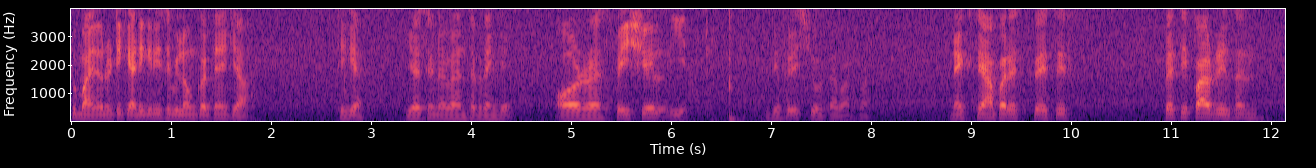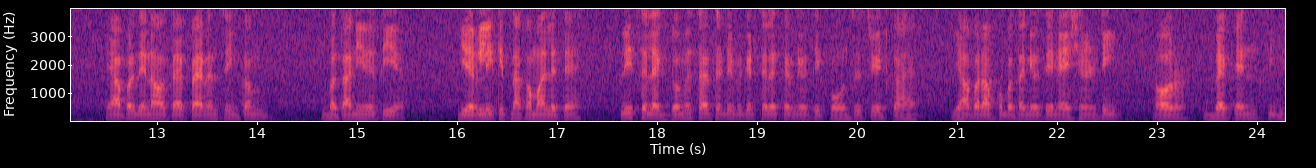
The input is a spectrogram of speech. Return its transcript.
to minority category से बिलोंग करते हैं क्या? ठीक है? यस इन्हें आंसर देंगे। और स्पेशल रिफ्रेश होता है बार बार? नेक्स्ट यहाँ पर स्पेसिफ स्पेसिफाइड रीज़न यहाँ पर देना होता है पेरेंट्स इनकम बतानी होती है। ईयरली कितना कमा लेते हैं? Please select domicile certificate select करनी होती है, कौन से स्टेट का है। यहाँ पर आपको बतानी होती है नेशनलिटी और वैकेंसीज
